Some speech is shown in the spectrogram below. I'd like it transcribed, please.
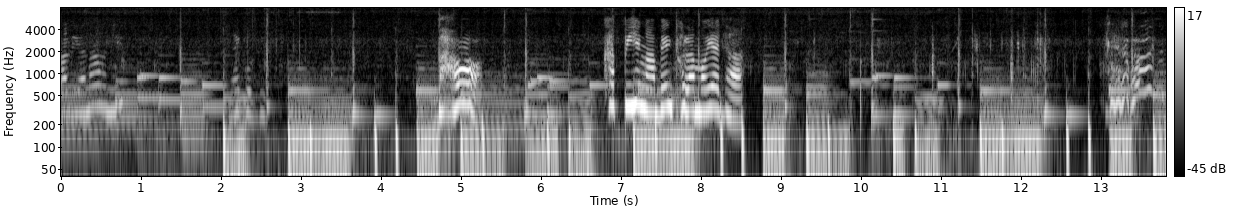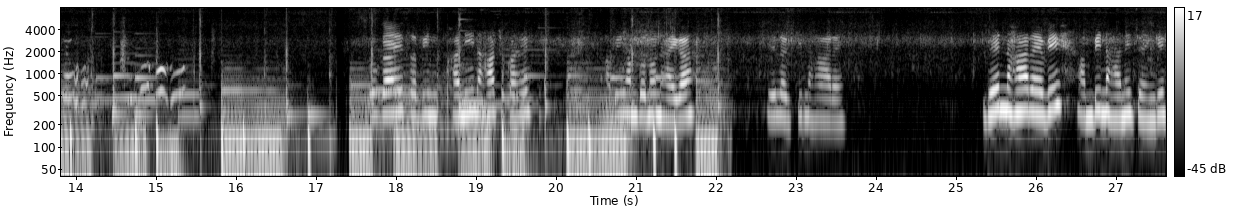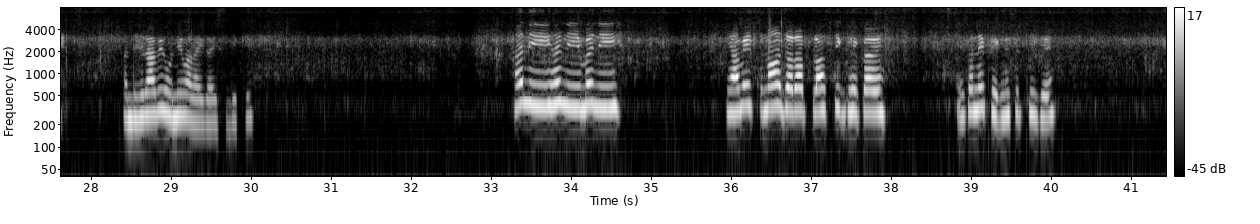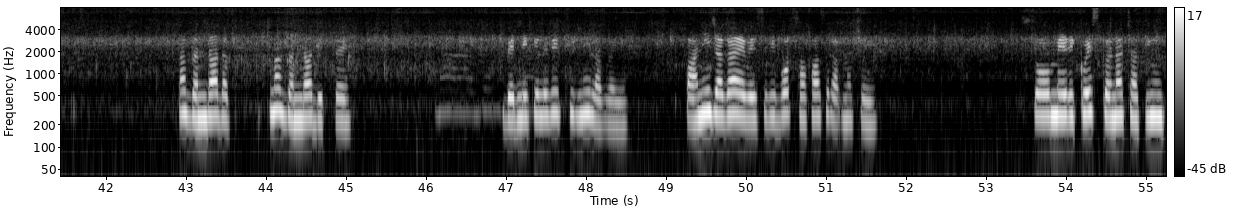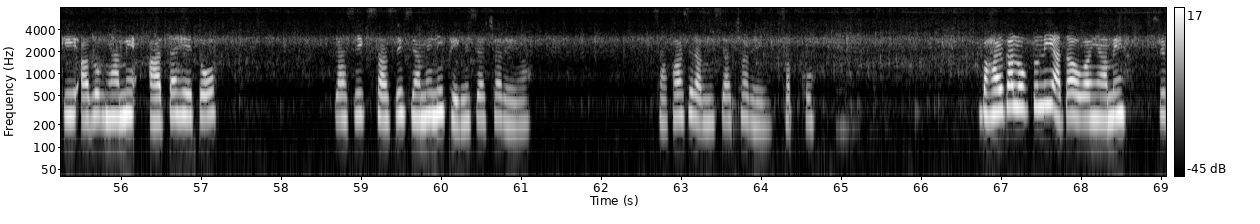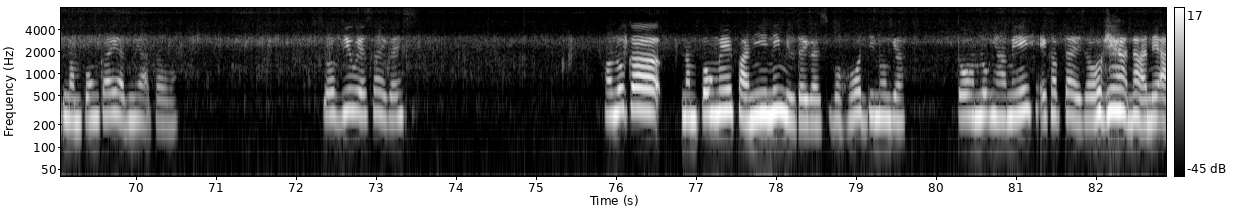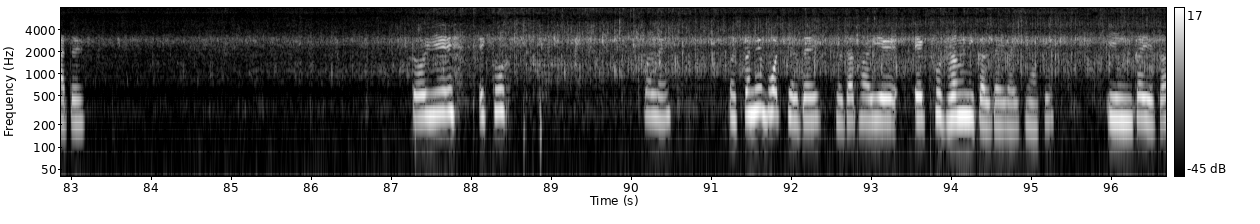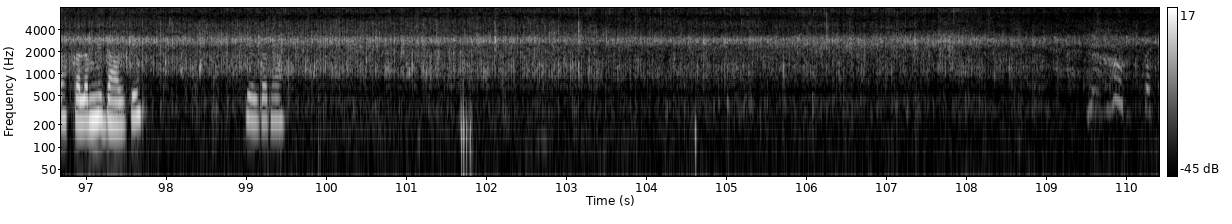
Hal ya na ni. Nai ko di. Bao. Kapi nga beng thola mo ya तो गाइस अभी हनी नहा चुका है अभी हम दोनों नहाएगा ये लड़की नहा रहे बहन नहा रहे अभी हम भी नहाने जाएँगे अंधेरा भी होने वाला है गाइस देखिए। हनी हनी बनी यहाँ में इतना ज़्यादा प्लास्टिक फेंका है ऐसा नहीं फेंकने से ठीक है। इतना गंदा लग इतना गंदा दिखता है। बैठने के लिए भी ठीक नहीं लग रहा है। पानी जगह है, वैसे भी बहुत सफ़ा से रखना चाहिए। तो मैं रिक्वेस्ट करना चाहती हूँ कि आप लोग यहाँ में आता है तो प्लास्टिक सास्टिक में नहीं फेंकने से अच्छा रहेगा। सफ़ा से रखने से अच्छा रहेगा सबको। बाहर का लोग तो नहीं आता होगा, यहाँ में सिर्फ़ नमपोंग का ही आदमी आता होगा। तो व्यू ऐसा है गाइस हम लोग का नमपोंग में पानी नहीं मिलता है गाइस बहुत दिन हो गया। तो हम लोग यहाँ में एक हफ़्ता ऐसा हो गया, नहाने आते। हैं तो ये एक तो पल है बचपन में बहुत खेलता है खेलता था ये। एक तो रंग निकलता है गाइस यहाँ से। इंक का ये का कलम में डाल के खेलता था।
